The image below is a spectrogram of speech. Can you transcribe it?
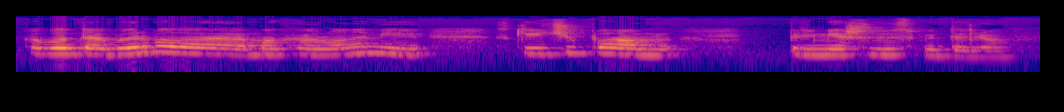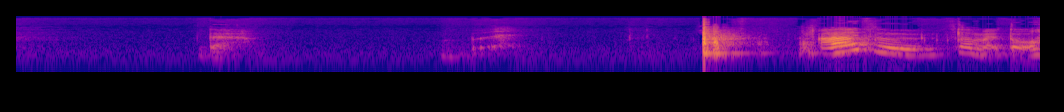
кого-то вырвало макаронами с кетчупом, перемешанным с миндалем. Да. А это самое то.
